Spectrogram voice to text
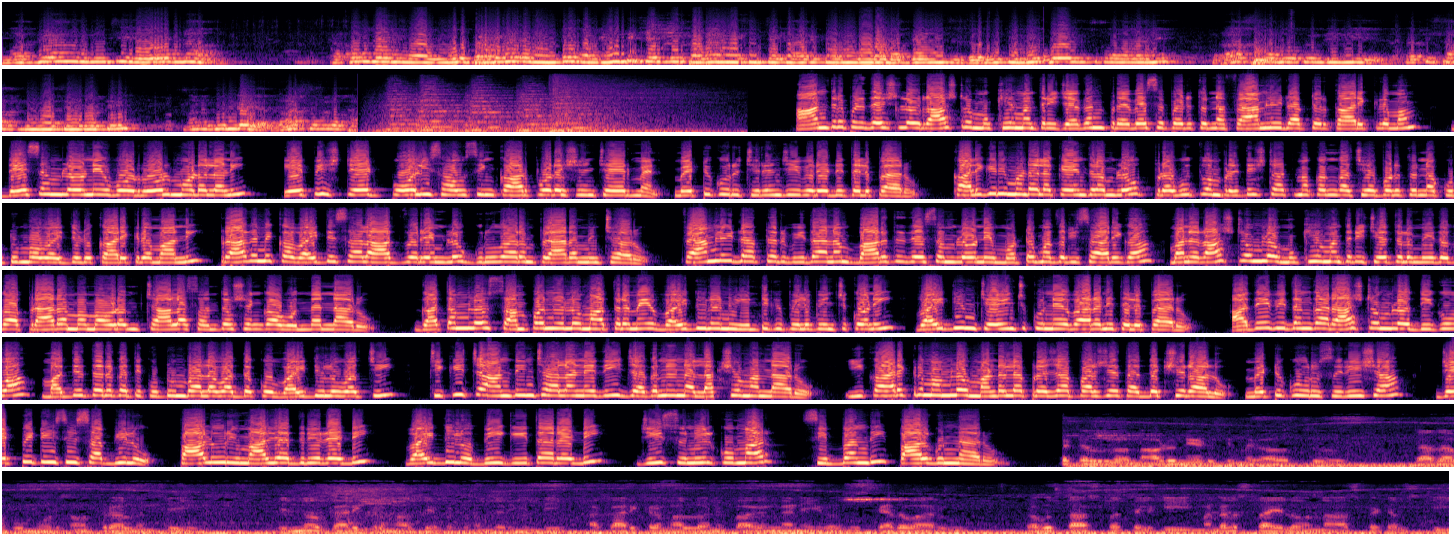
మధ్యాహ్నం నుంచి ఎవరన్నా కథలు లేని వాళ్ళు బయటపడడం ఉంటే వాళ్ళ ఇంటికి వెళ్ళి పరామర్శించే కార్యక్రమం కూడా మధ్యాహ్నం నుంచి జరుగుతుంది. ఉపయోగించుకోవాలని రాష్ట్ర ప్రభుత్వం దీన్ని ప్రతిష్టాత్మకంగా చేపట్టి మనకుండే రాష్ట్రంలో ఆంధ్రప్రదేశ్లో రాష్ట్ర ముఖ్యమంత్రి జగన్ ప్రవేశపెడుతున్న ఫ్యామిలీ డాక్టర్ కార్యక్రమం దేశంలోనే ఓ రోల్ మోడల్ అని AP state police housing corporation chairman Mettukuru Chiranjeevi Reddy తెలిపారు. కలిగిరి మండల కేంద్రంలో ప్రభుత్వం ప్రతిష్టాత్మకంగా చేపడుతున్న కుటుంబ వైద్యుడు కార్యక్రమాన్ని ప్రాథమిక వైద్యశాల ఆధ్వర్యంలో గురువారం ప్రారంభించారు. ఫ్యామిలీ డాక్టర్ విధానం భారతదేశంలోనే మొట్టమొదటిసారిగా మన రాష్ట్రంలో ముఖ్యమంత్రి చేతుల మీదుగా ప్రారంభమవడం చాలా సంతోషంగా ఉందన్నారు. గతంలో సంపన్నులు మాత్రమే వైద్యులను ఇంటికి పిలిపించుకొని వైద్యం చేయించుకునేవారని తెలిపారు. అదేవిధంగా రాష్ట్రంలో దిగువ మధ్యతరగతి కుటుంబాల వద్దకు వైద్యులు వచ్చి చికిత్స అందించాలనేది జగనన్న లక్ష్యమన్నారు. ఈ కార్యక్రమంలో మండల ప్రజా పరిషత్ అధ్యక్షురాలు మెట్టుకూరు శిరీష జెడ్పీటీసీ సభ్యులు పాలూరి మాల్యాద్రి రెడ్డి వైద్యులు బి గీతారెడ్డి జి సునీల్ కుమార్ సిబ్బంది పాల్గొన్నారు. నాడు నేడు కింద కావచ్చు దాదాపు మూడు సంవత్సరాల నుంచి ఎన్నో కార్యక్రమాలు చేపట్టడం జరిగింది. ఆ కార్యక్రమాల్లోని భాగంగానే ఈరోజు పేదవారు ప్రభుత్వ ఆసుపత్రులకి మండల స్థాయిలో ఉన్న హాస్పిటల్స్కి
